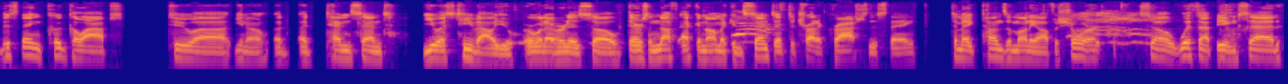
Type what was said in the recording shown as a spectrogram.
this thing could collapse to uh, you know a, a ten cent UST value or whatever it is. So there's enough economic incentive to try to crash this thing to make tons of money off a short. So with that being said,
